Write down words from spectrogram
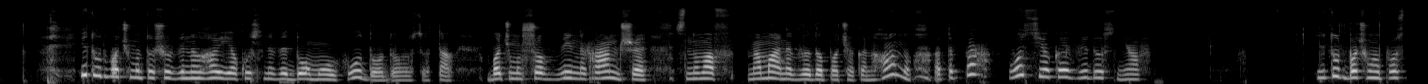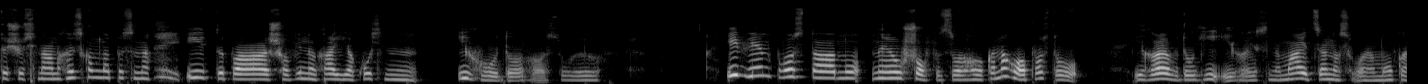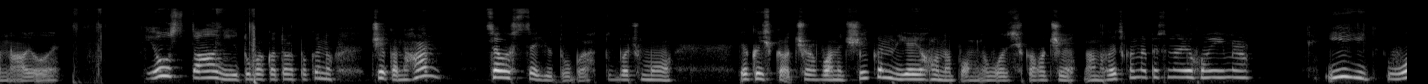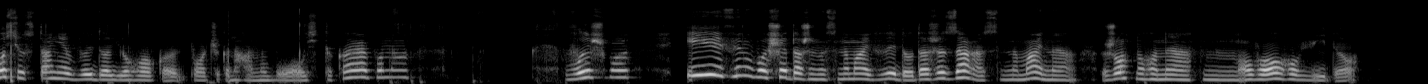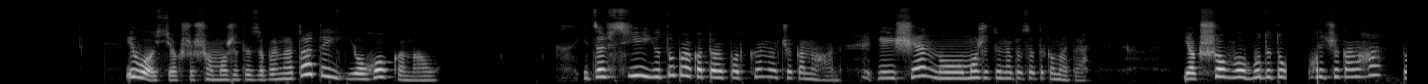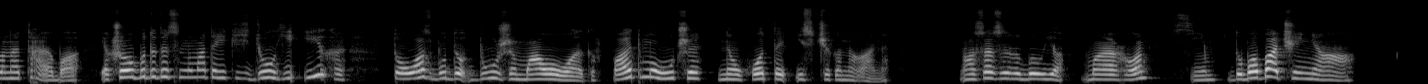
Тут бачимо те, що він грає якусь невідому гру до дорослих. Так, бачимо, що він раніше знімав на мене відео по Чекангану, а тепер ось яке відео зняв. І тут бачимо просто щось на англійському написано, і типа, що він грає якусь ігру дорослою. І він просто ну, не ушов з свого каналу, а просто грає в другі ігри і знімає це на своєму каналі. І останній ютубер, який покинув Чиканган, це ось цей ютубер. Тут бачимо якийсь червоний чикен, я його пам'ятаю. Ось, коротше, на англійському написано його ім'я. І ось останнє відео його по Чикангану було ось таке воно вийшло. І він вообще навіть не знімає відео. Навіть зараз немає жодного нового відео. І ось, якщо що, можете запам'ятати його канал. І це всі ютубери, які подкинув Чеканган. І ще, ну, можете написати коментар. Якщо ви будете уходити Чеканган, то не треба. Якщо ви будете знімати якісь довгі ігри, то у вас буде дуже мало лайків. Поэтому лучше не уходьте із Чекангана. Ну, а це зробив я, Марон. Всім до побачення!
